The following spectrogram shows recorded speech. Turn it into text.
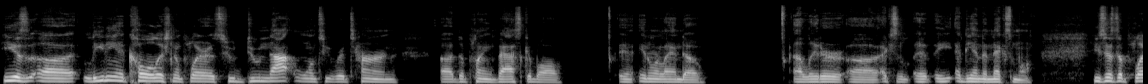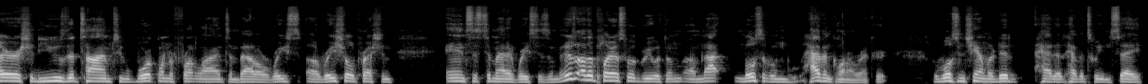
he is uh, leading a coalition of players who do not want to return uh, to playing basketball in, in Orlando uh, later, uh, actually at the, at the end of next month. He says the players should use the time to work on the front lines and battle race, uh, racial oppression and systematic racism. There's other players who agree with him. Um, not most of them haven't gone on record, but Wilson Chandler did had a, have a tweet and say,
